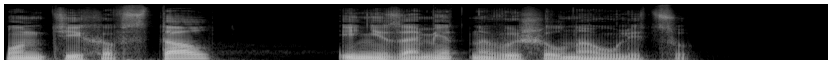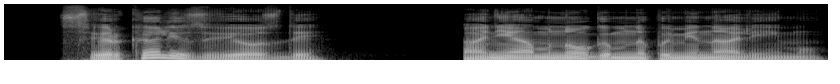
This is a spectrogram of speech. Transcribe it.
Он тихо встал и незаметно вышел на улицу. Сверкали звезды. Они о многом напоминали ему.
